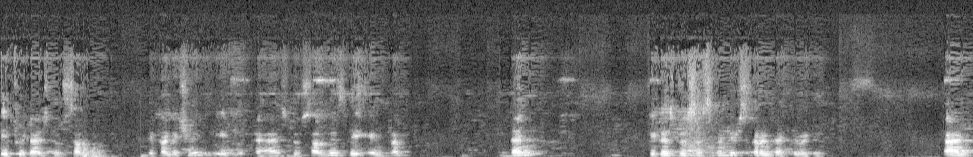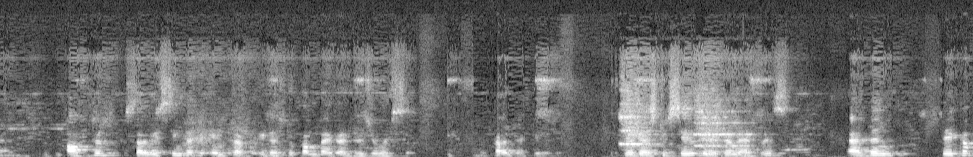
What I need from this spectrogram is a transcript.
if it has to serve the condition, if it has to service the interrupt, then it has to suspend its current activity. And after servicing that interrupt, it has to come back and resume its current activity. So it has to save the return address and then take up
